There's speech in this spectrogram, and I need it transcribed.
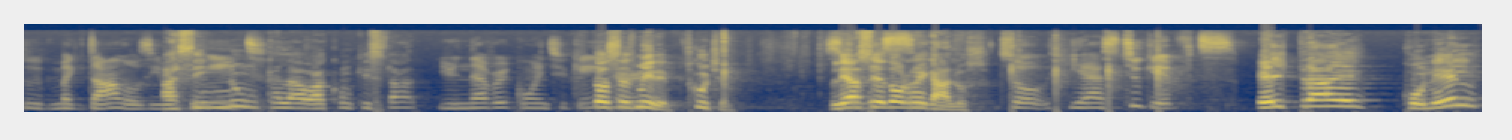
to McDonald's even Así to eat, nunca la va a conquistar. you're never going to gain Entonces, her. mire, escuchen. So Le hace dos regalos. So he has two gifts. Él trae con él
